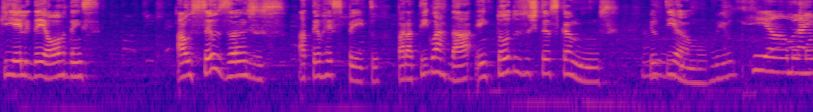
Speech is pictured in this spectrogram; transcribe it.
que ele dê ordens aos seus anjos a teu respeito, para te guardar em todos os teus caminhos. Eu te amo, viu? Te amo, mãe.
